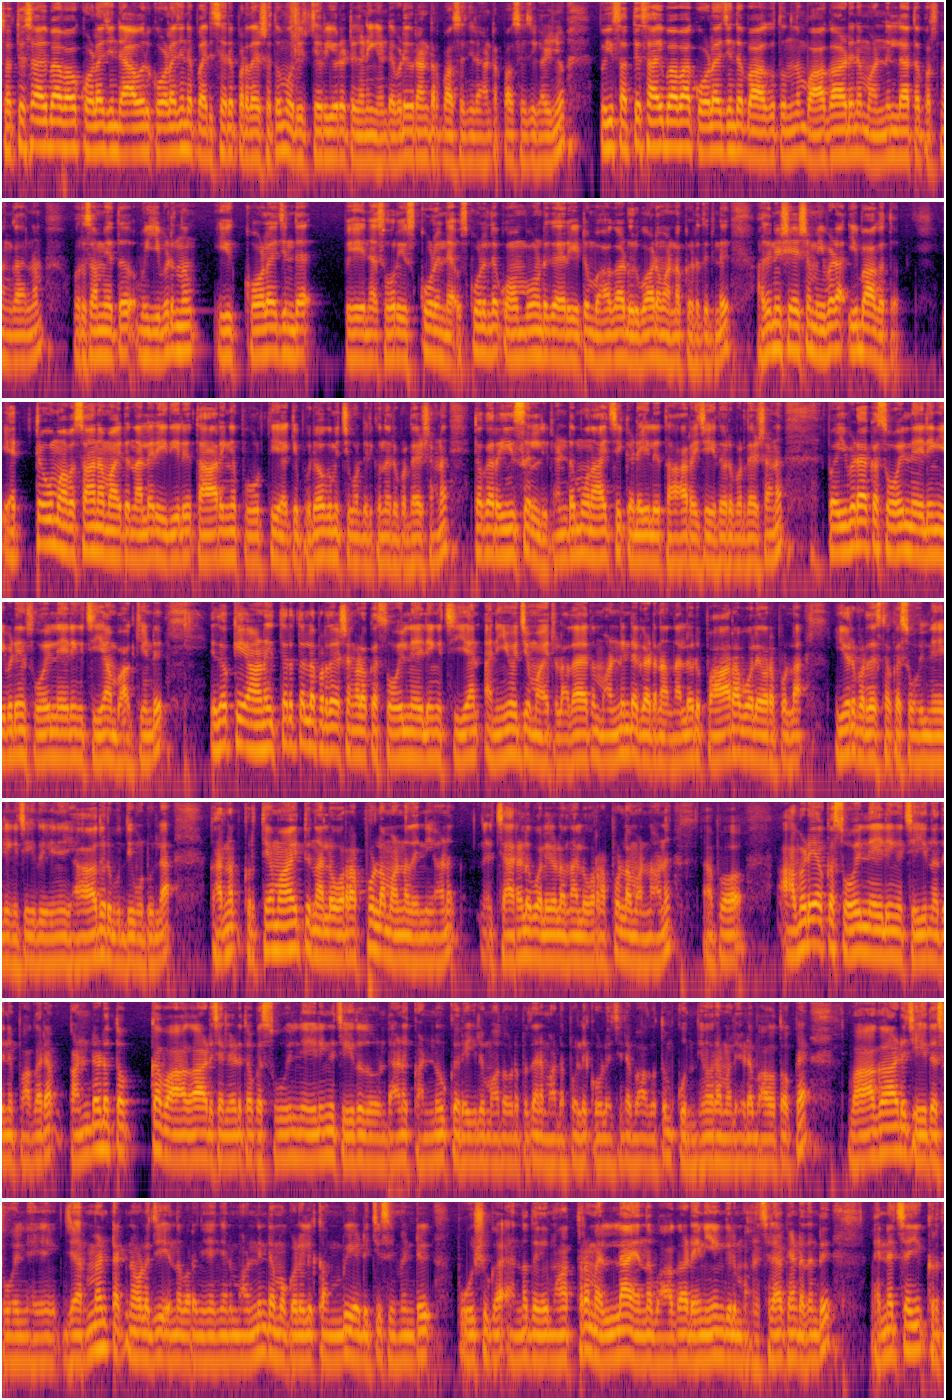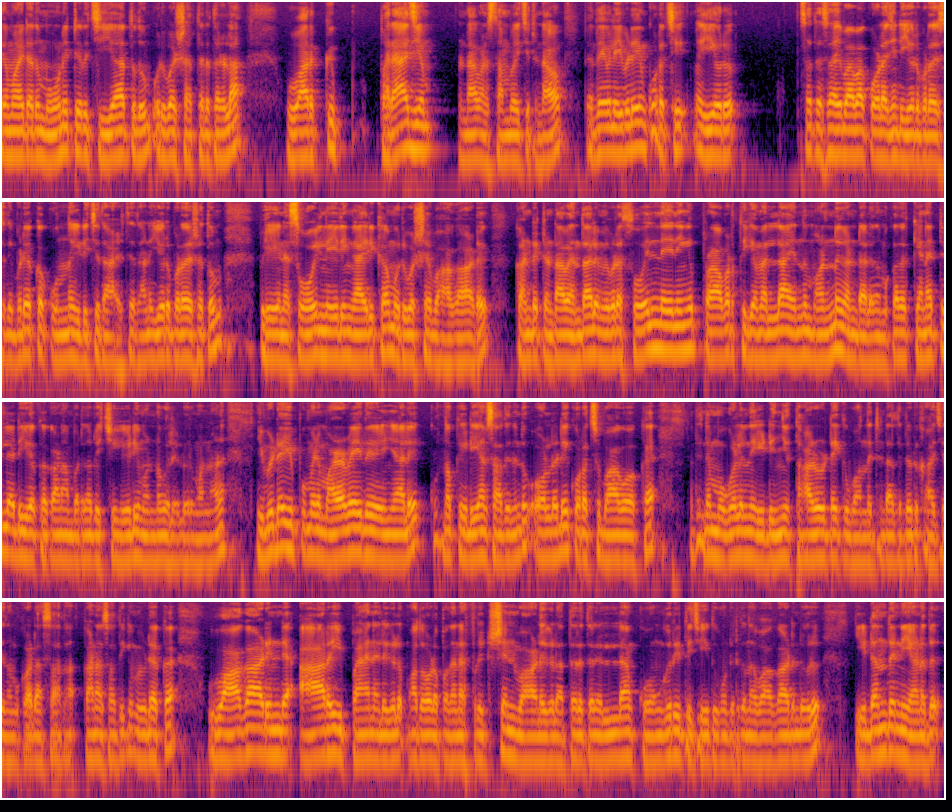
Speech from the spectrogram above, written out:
സത്യസായി ബാബ കോളേജിന്റെ ആ ഒരു കോളേജിന്റെ പരിസര പ്രദേശത്തും ഒരു ചെറിയൊരു ടേണിംഗ് ഉണ്ട്. ഇവിടെ ഒരു അണ്ടർ പാസേജ് അണ്ടർ പാസേജ് കഴിഞ്ഞു. അപ്പോൾ ഈ സത്യസായി ബാബ കോളേജിന്റെ ഭാഗത്തുനിന്നും വാഗാടിന് മണ്ണില്ലാത്ത പ്രശ്നം കാരണം ഒരു സമയത്ത് ഇവിടുന്ന് ഈ കോളേജിന്റെ പിന്നെ സോറി സ്കൂളിന്റെ സ്കൂളിന്റെ കോമ്പൗണ്ട് കയറിയിട്ടും വാഗാട് ഒരുപാട് മണ്ണൊക്കെ എടുത്തിട്ടുണ്ട്. അതിനുശേഷം ഇവിടെ ഈ ഭാഗത്ത് ഏറ്റവും അവസാനമായിട്ട് നല്ല രീതിയിൽ താറിങ് പൂർത്തിയാക്കി പുരോഗമിച്ചു കൊണ്ടിരിക്കുന്ന ഒരു പ്രദേശമാണ്. ഇതൊക്കെ റീസെന്റ് രണ്ട് മൂന്നാഴ്ചക്കിടയിൽ താറ് ചെയ്ത ഒരു പ്രദേശമാണ്. ഇപ്പോൾ ഇവിടെയൊക്കെ സോയിൽ നെയിലിംഗ് ഇവിടെയും സോയിൽ നെയിലിംഗ് ചെയ്യാൻ ബാക്കിയുണ്ട്. ഇതൊക്കെയാണ് ഇത്തരത്തിലുള്ള പ്രദേശങ്ങളൊക്കെ സോയിൽ നെയിലിംഗ് ചെയ്യാൻ അനുയോജ്യമായിട്ടുള്ള അതായത് മണ്ണിന്റെ ഘടന നല്ലൊരു പാറ പോലെ ഉറപ്പുള്ള ഈ ഒരു പ്രദേശത്തൊക്കെ സോയിൽ നെയിലിംഗ് ചെയ്ത് കഴിഞ്ഞാൽ യാതൊരു ബുദ്ധിമുട്ടില്ല കാരണം കൃത്യമായിട്ട് നല്ല ഉറപ്പുള്ള മണ്ണ് തന്നെയാണ്. ചരൾ പോലെയുള്ള നല്ല ഉറപ്പുള്ള മണ്ണാണ്. അപ്പോൾ അവിടെയൊക്കെ സോയിൽ നെയിലിംഗ് ചെയ്യുന്നതിന് പകരം കണ്ടിടത്തൊക്കെ വാകാട് ചിലയിടത്തൊക്കെ സോയിൽ നെയിലിംഗ് ചെയ്തതുകൊണ്ടാണ് കണ്ണൂക്കരയിലും അതോടൊപ്പം തന്നെ മടപ്പള്ളി കോളേജിന്റെ ഭാഗത്തും കുന്നിയോറമലയുടെ ഭാഗത്തൊക്കെ വാകാട് ചെയ്ത സോയിൽ നെയിലിംഗ് ജർമ്മൻ ടെക്നോളജി എന്ന് പറഞ്ഞു കഴിഞ്ഞാൽ മണ്ണിന്റെ മുകളിൽ കമ്പി അടിച്ച് സിമെന്റ് പൂശുക എന്നത് മാത്രമല്ല എന്ന് വാകാട് ഇനിയെങ്കിലും മനസ്സിലാക്കേണ്ടതുണ്ട്. എൻ എച്ച് ഐ കൃത്യമായിട്ട് അത് മോണിറ്റർ ചെയ്യാത്തതും ഒരുപക്ഷെ അത്തരത്തിലുള്ള വർക്ക് പരാജയം ഉണ്ടാവാൻ സംഭവിച്ചിട്ടുണ്ടാവും. അതേപോലെ ഇവിടെയും കുറച്ച് ഈ ഒരു സത്യസായി ബാബ കോളേജിന്റെ ഈ ഒരു പ്രദേശത്ത് ഇവിടെയൊക്കെ കുന്ന് ഇടിച്ച് താഴ്ത്തിയതാണ്. ഈ ഒരു പ്രദേശത്തും പിന്നെ സോയിൽ നെയിലിംഗ് ആയിരിക്കാം. ഒരുപക്ഷെ വാഗാട് കണ്ടിട്ടുണ്ടാവും. എന്തായാലും ഇവിടെ സോയിൽ നെയിലിംഗ് പ്രാവർത്തികമല്ല എന്ന് മണ്ണ് കണ്ടാൽ നമുക്കത് കിണറ്റിലടിയിലൊക്കെ കാണാൻ പറ്റുന്ന ഒരു ചേടി മണ്ണ് പോലെയുള്ള ഒരു മണ്ണാണ്. ഇവിടെ ഇപ്പം മഴ പെയ്ത് കഴിഞ്ഞാൽ കുന്നൊക്കെ ഇടിയാൻ സാധ്യതയുണ്ട്. ഓൾറെഡി കുറച്ച് ഭാഗമൊക്കെ അതിന്റെ മുകളിൽ നിന്ന് ഇടിഞ്ഞ് താഴോട്ടേക്ക് വന്നിട്ടുണ്ട്. അതിന്റെ ഒരു കാഴ്ച നമുക്ക് കാണാൻ സാധാ കാണാൻ സാധിക്കും. ഇവിടെയൊക്കെ വാഗാടിന്റെ ആറി പാനലുകളും അതോടൊപ്പം തന്നെ ഫ്രിക്ഷൻ വാളുകൾ അത്തരത്തിലെല്ലാം കോൺക്രീറ്റ് ചെയ്തുകൊണ്ടിരിക്കുന്ന വാഗാടിന്റെ ഒരു ഇടം തന്നെയാണിത്.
